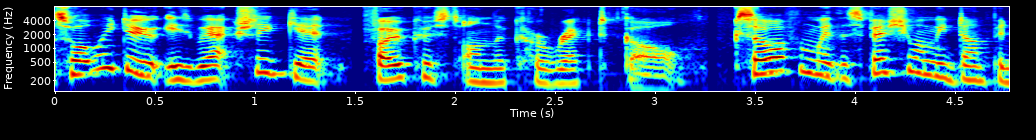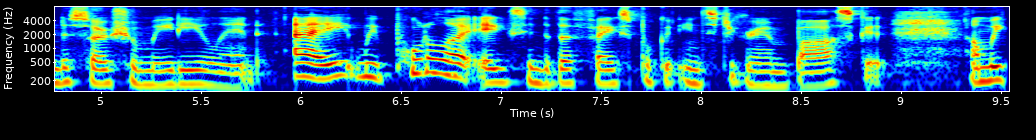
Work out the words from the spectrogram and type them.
So what we do is we actually get focused on the correct goal. So often with especially when we dump into social media land, A, we put all our eggs into the Facebook and Instagram basket and we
